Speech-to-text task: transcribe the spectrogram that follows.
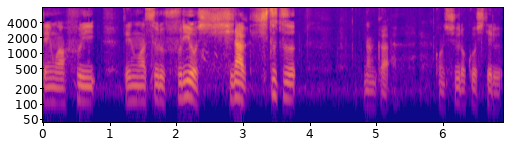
電話ふり電話するふりをしなしつつなんかこの収録をしてる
